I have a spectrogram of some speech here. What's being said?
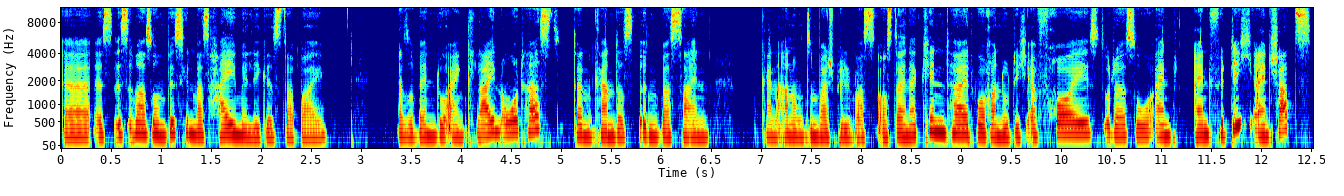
äh, es ist immer so ein bisschen was Heimeliges dabei. Also wenn du ein Kleinod hast, dann kann das irgendwas sein, keine Ahnung, zum Beispiel was aus deiner Kindheit, woran du dich erfreust oder so. Ein, ein für dich, ein Schatz,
